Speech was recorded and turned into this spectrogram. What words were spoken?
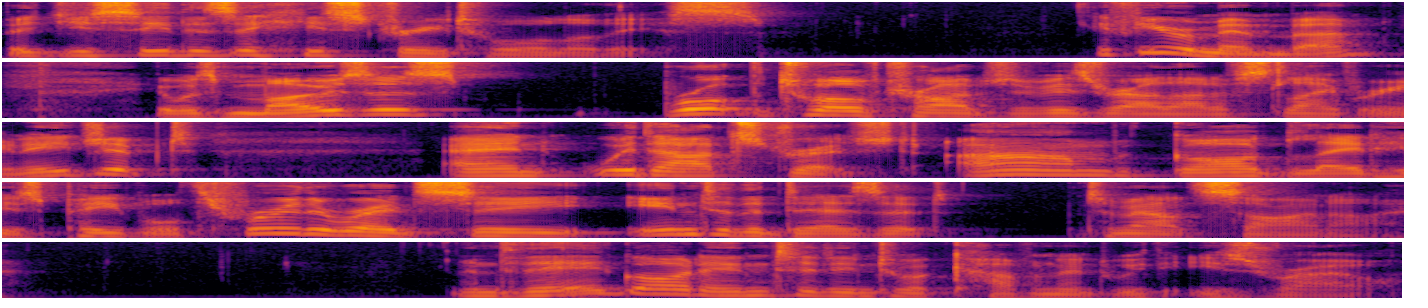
But you see, there's a history to all of this. If you remember, it was Moses brought the 12 tribes of Israel out of slavery in Egypt and with outstretched arm, God led his people through the Red Sea into the desert to Mount Sinai. And there God entered into a covenant with Israel.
